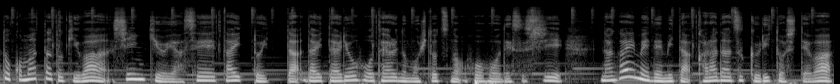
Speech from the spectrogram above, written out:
と困った時は鍼灸や整体といった代替療法を頼るのも一つの方法ですし長い目で見た体づくりとしては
